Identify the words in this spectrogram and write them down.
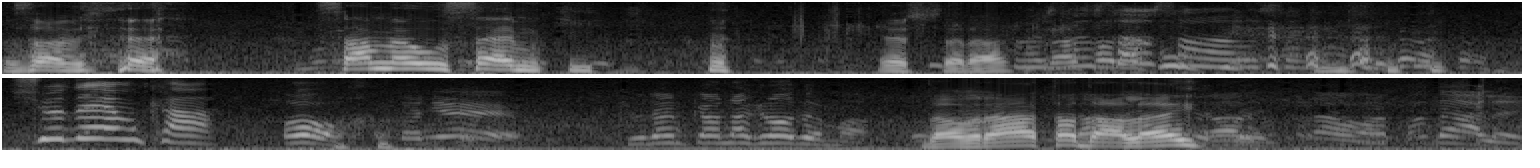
Zawie. Same ósemki. Jeszcze raz. Masz dostał sama ósemka. Siódemka. Siódemka nagrodę ma. Dobra, to dalej. Dalej, to dalej.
